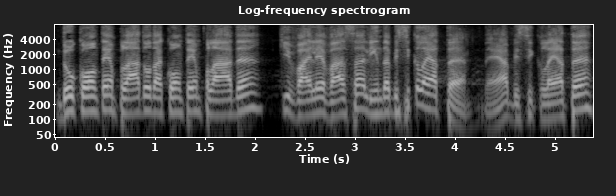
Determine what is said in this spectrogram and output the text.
do contemplado ou da contemplada que vai levar essa linda bicicleta, né? A bicicleta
